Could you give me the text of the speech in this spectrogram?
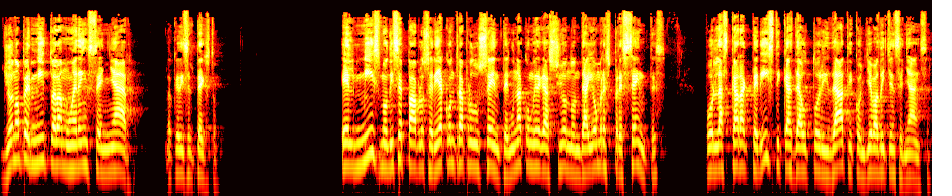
Yo no permito a la mujer enseñar lo que dice el texto. El mismo, dice Pablo, sería contraproducente en una congregación donde hay hombres presentes por las características de autoridad que conlleva dicha enseñanza.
